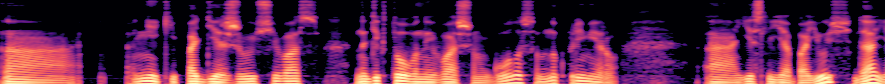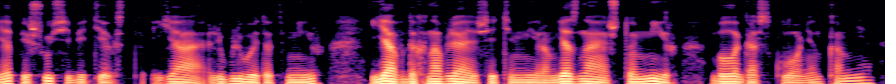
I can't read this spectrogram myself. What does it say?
э, некий поддерживающий вас, надиктованный вашим голосом. Ну, к примеру, э, если я боюсь, да, я пишу себе текст. Я люблю этот мир, я вдохновляюсь этим миром, я знаю, что мир благосклонен ко мне –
